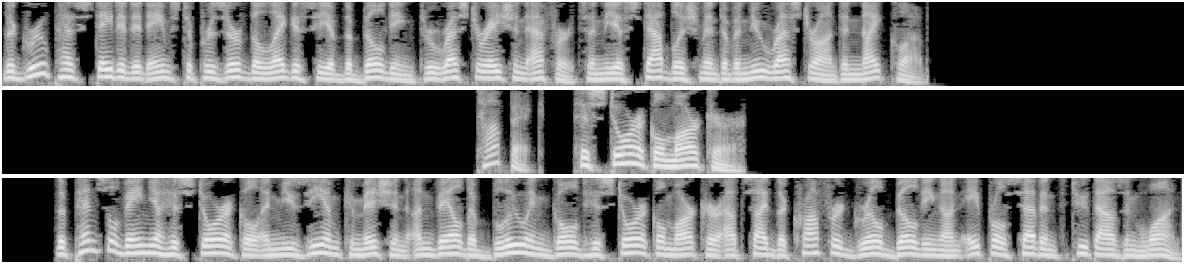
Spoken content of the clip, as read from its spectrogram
The group has stated it aims to preserve the legacy of the building through restoration efforts and the establishment of a new restaurant and nightclub. Historical marker The Pennsylvania Historical and Museum Commission unveiled a blue and gold historical marker outside the Crawford Grill building on April 7, 2001.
